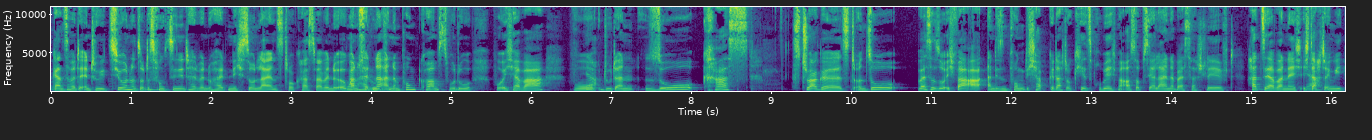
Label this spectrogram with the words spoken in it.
Ganze mit der Intuition und so, das mhm. funktioniert halt, wenn du halt nicht so einen Leidensdruck hast. Weil wenn du irgendwann Absolut. halt ne, an einem Punkt kommst, wo du, wo ich ja war, wo ja. du dann so krass strugglest und so weißt du so, ich war an diesem Punkt, ich habe gedacht, okay, jetzt probiere ich mal aus, ob sie alleine besser schläft. Hat sie aber nicht. Ich ja. dachte irgendwie,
